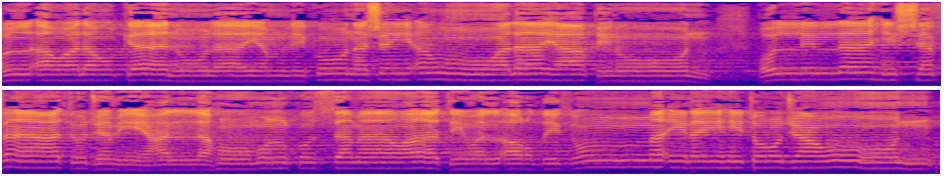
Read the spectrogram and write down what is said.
قل أولو كانوا لا يملكون شيئا ولا يعقلون قل لله الشفاعة جميعا له ملك السماوات والأرض ثم إليه ترجعون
